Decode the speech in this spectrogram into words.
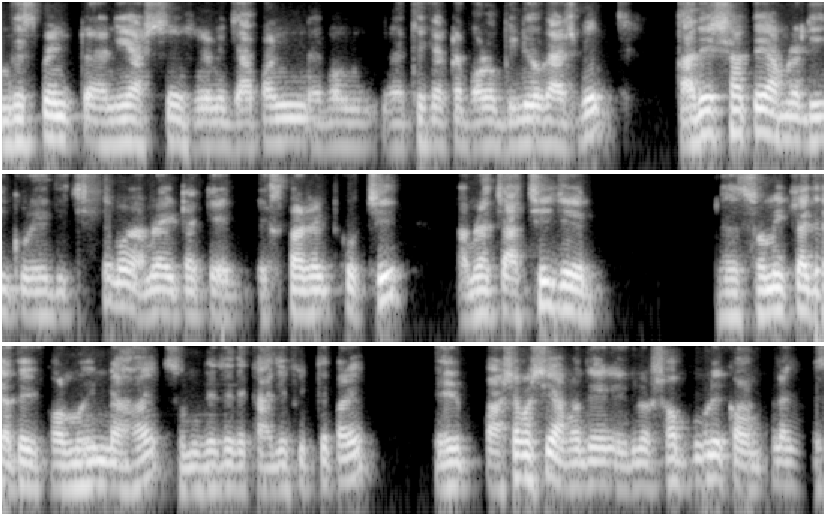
ইনভেস্টমেন্ট নিয়ে আসছে সেখানে জাপান এবং থেকে একটা বড় বিনিয়োগ আসবে, তাদের সাথে আমরা লিঙ্ক করে দিচ্ছি এবং আমরা এটাকে এক্সপারেট করছি। আমরা চাচ্ছি যে শ্রমিকরা যাতে কর্মহীন না হয়, শ্রমিকরা যাতে কাজে ফিরতে পারে। এর পাশাপাশি আমাদের এগুলো সবগুলো কমপ্লেক্স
